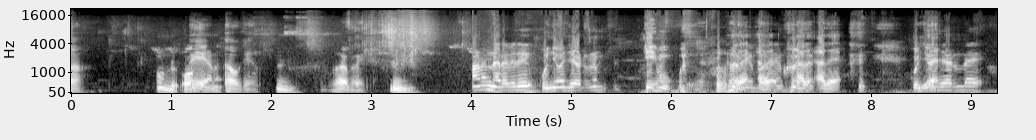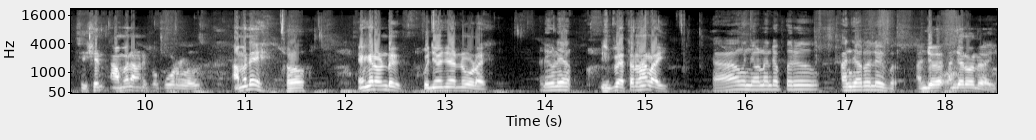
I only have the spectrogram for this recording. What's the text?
ആ. ഉണ്ട്. ഓക്കെയാണ്. ഓക്കെ. ഉം. കുഴപ്പമില്ല. ആണ് നിലവിൽ കുഞ്ഞോൻ ചേട്ടനും ടീമും. അതെ കുഞ്ഞോൻ ചേട്ടന്റെ ശിഷ്യൻ അമലാണ് ഇപ്പൊ കൂടെ ഉള്ളത്. അമലേ എങ്ങനെയുണ്ട് കുഞ്ഞോൻ ചേട്ടന്റെ കൂടെ? അടിപൊളിയാണ് ഇപ്പൊ എത്ര നാളായി? ഞാൻ കുഞ്ഞോണന്റെ ഒപ്പം ഒരു അഞ്ചാറ് കൊല്ലം ഇപ്പൊ അഞ്ചോ അഞ്ചാറ് കൊല്ലമായി.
